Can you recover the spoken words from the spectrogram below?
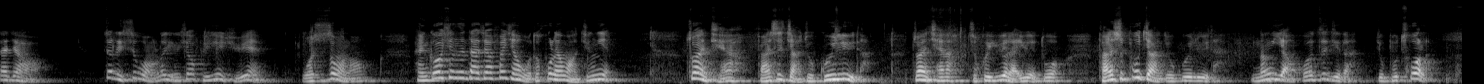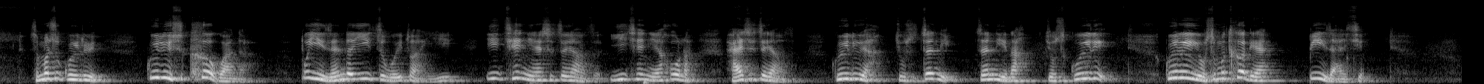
大家好，这里是网络营销培训学院，我是宋网龙，很高兴跟大家分享我的互联网经验。赚钱啊，凡是讲究规律的，赚钱呢只会越来越多；凡是不讲究规律的，能养活自己的就不错了。什么是规律？规律是客观的，不以人的意志为转移。一千年是这样子，一千年后呢还是这样子。规律啊就是真理，真理呢就是规律。规律有什么特点？必然性。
